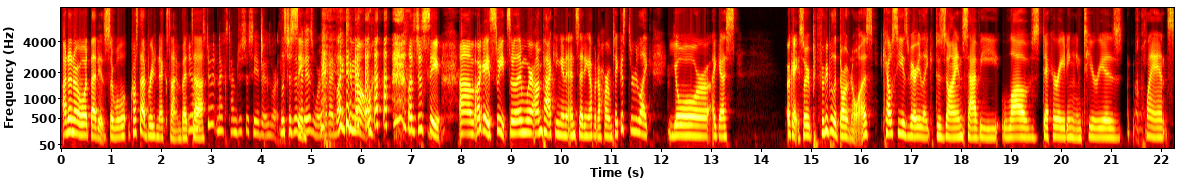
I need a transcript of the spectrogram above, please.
I don't know what that is. So we'll cross that bridge next time. But Yeah, uh, let's do it next time just to see if it was worth it. let's just see. if it is worth it. I'd like to know. Let's just see. Um, okay, sweet. So then we're unpacking and, and setting up at a home. Take us through like your, I guess. Okay, so for people that don't know us, Kelsey is very like design savvy, loves decorating interiors, plants,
